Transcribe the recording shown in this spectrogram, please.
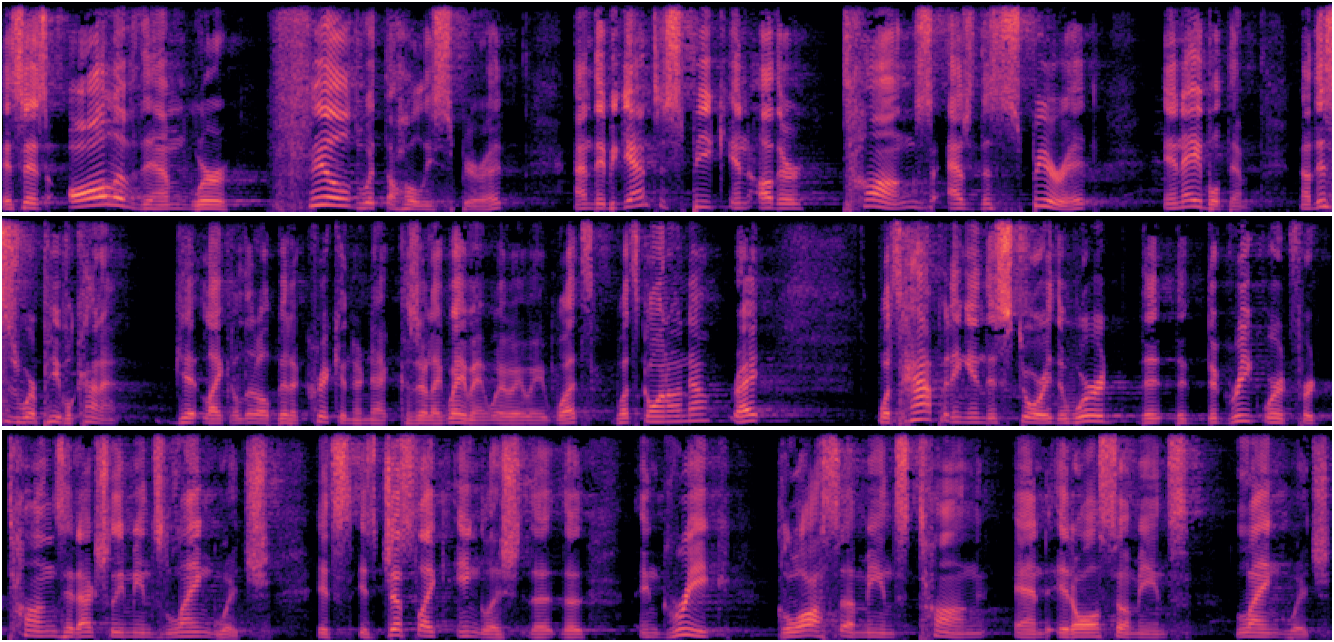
It says, All of them were filled with the Holy Spirit, and they began to speak in other tongues as the Spirit enabled them. Now, this is where people kind of get like a little bit of crick in their neck because they're like, wait, wait, wait, wait, wait, what's, what's going on now, right? What's happening in this story, the word, the, the, the Greek word for tongues, it actually means language. It's, it's just like English. The, the, in Greek, glossa means tongue, and it also means language.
